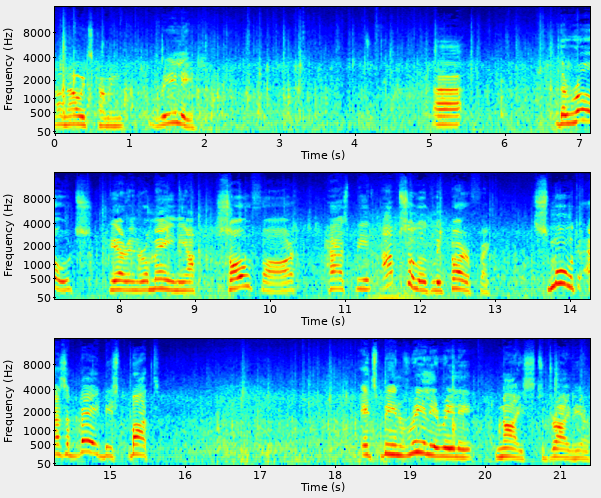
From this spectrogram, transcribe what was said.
Oh, now it's coming. Really. Uh, the roads here in Romania so far has been absolutely perfect. Smooth as a baby's butt. It's been really really nice to drive here.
